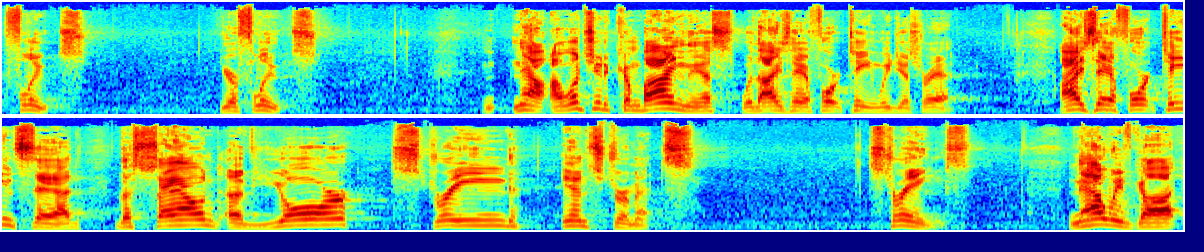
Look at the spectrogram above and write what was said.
flutes. Your flutes. Now, I want you to combine this with Isaiah 14 we just read. Isaiah 14 said, The sound of your stringed instruments. Strings. Now we've got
